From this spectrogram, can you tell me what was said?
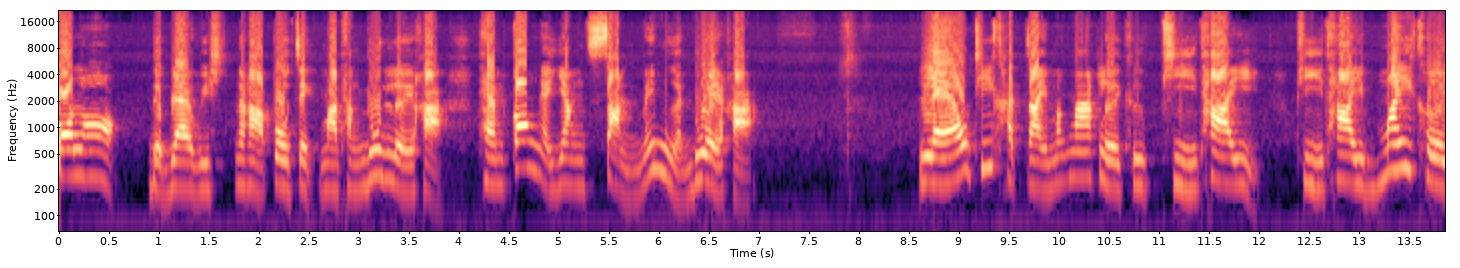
ก็ลอก The Blair Witch นะคะโปรเจกต์มาทั้งดุนเลยค่ะ แถมกล้องเนี่ยยังสั่นไม่เหมือนด้วยค่ะ แล้วที่ขัดใจมากๆเลยคือผีไทย ผีไทยไม่เคย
